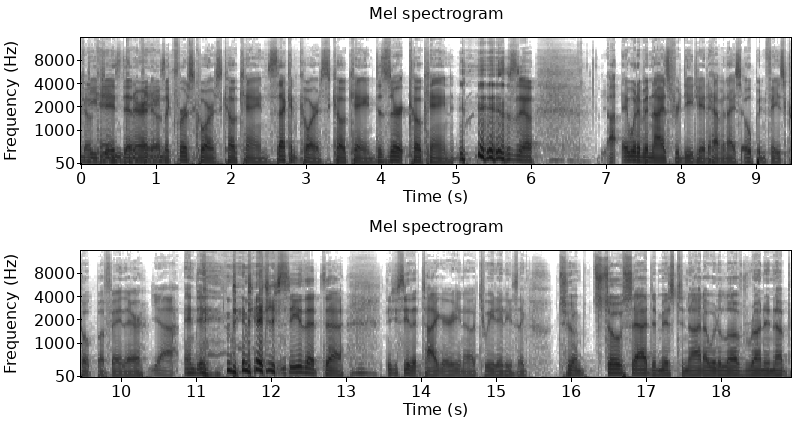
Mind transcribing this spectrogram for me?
Cocaine, DJ's dinner, and it was like first course cocaine, second course cocaine, dessert cocaine. so uh, it would have been nice for DJ to have a nice open face Coke buffet there. yeah, And did, did, you see that? Uh, did you see that Tiger? You know, tweeted. He was like, "I'm so sad to miss tonight. I would have loved running up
